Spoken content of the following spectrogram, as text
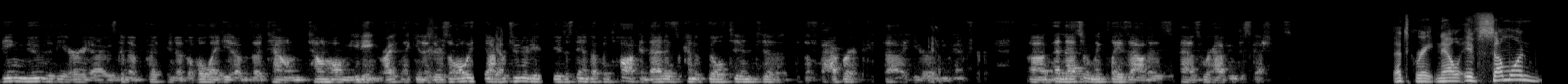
being new to the area, I was gonna put, you know, the whole idea of the town town hall meeting, right? Like, you know, there's always the Yeah. opportunity for you to stand up and talk, and that is kind of built into the fabric uh, here in New Hampshire, uh, and that certainly plays out as as we're having discussions. That's great. Now, if someone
